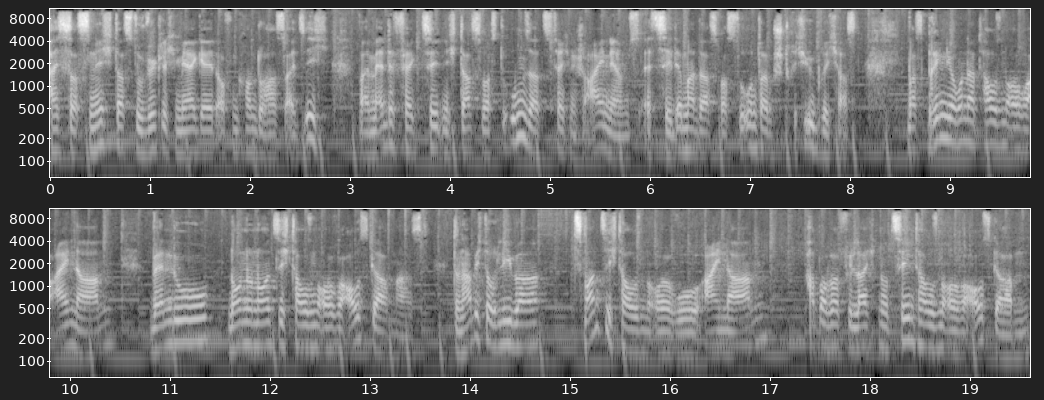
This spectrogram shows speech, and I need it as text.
heißt das nicht, dass du wirklich mehr Geld auf dem Konto hast als ich. Weil im Endeffekt zählt nicht das, was du umsatztechnisch einnimmst. Es zählt immer das, was du unterm Strich übrig hast. Was bringen dir 100.000 Euro Einnahmen, wenn du 99.000 Euro Ausgaben hast? Dann habe ich doch lieber 20.000 Euro Einnahmen, habe aber vielleicht nur 10.000 Euro Ausgaben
